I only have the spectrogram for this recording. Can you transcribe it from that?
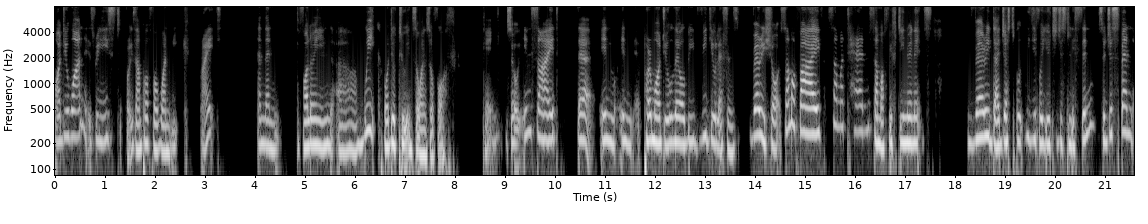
module one, is released, for example, for one week, right? And then the following um, week, module two, and so on and so forth. Okay, so inside the in in per module, there will be video lessons, very short. Some are five, some are 10, some are 15 minutes very digestible, easy for you to just listen. So just spend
